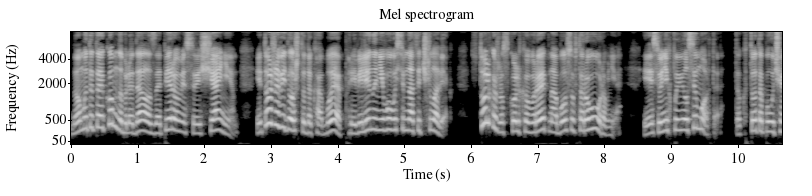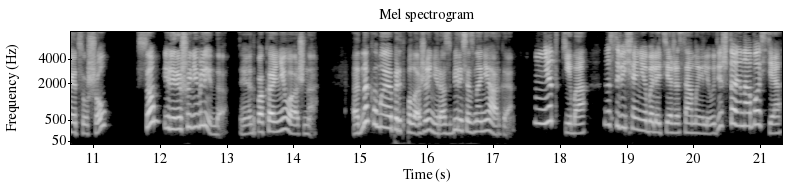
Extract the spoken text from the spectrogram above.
Дома ты тайком наблюдала за первыми совещанием и тоже видел, что ДКБ привели на него 18 человек. Столько же, сколько в рейд на босса второго уровня. Если у них появился Морта, то кто-то, получается, ушел? Сам или решением Линда? Это пока не важно. Однако мои предположения разбились о знании Арга. Нет, Киба. На совещании были те же самые люди, что и на боссе.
